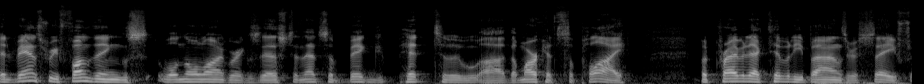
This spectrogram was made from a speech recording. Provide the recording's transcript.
advanced refundings will no longer exist, and that's a big hit to uh, the market supply. But private activity bonds are safe.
